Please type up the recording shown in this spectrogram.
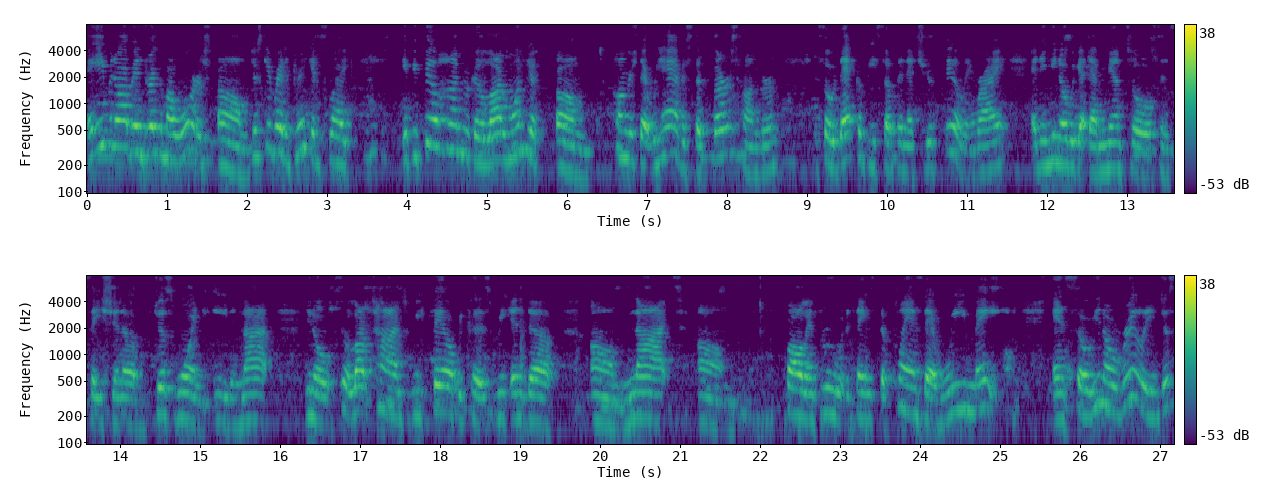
And even though I've been drinking my water, um, just get ready to drink it. It's like if you feel hungry, because a lot of one of the um, hungers that we have is the thirst hunger. So that could be something that you're feeling, right? And then you know we got that mental sensation of just wanting to eat and not, you know. So a lot of times we fail because we end up um, not um, following through with the things, the plans that we made. And so, you know, really just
